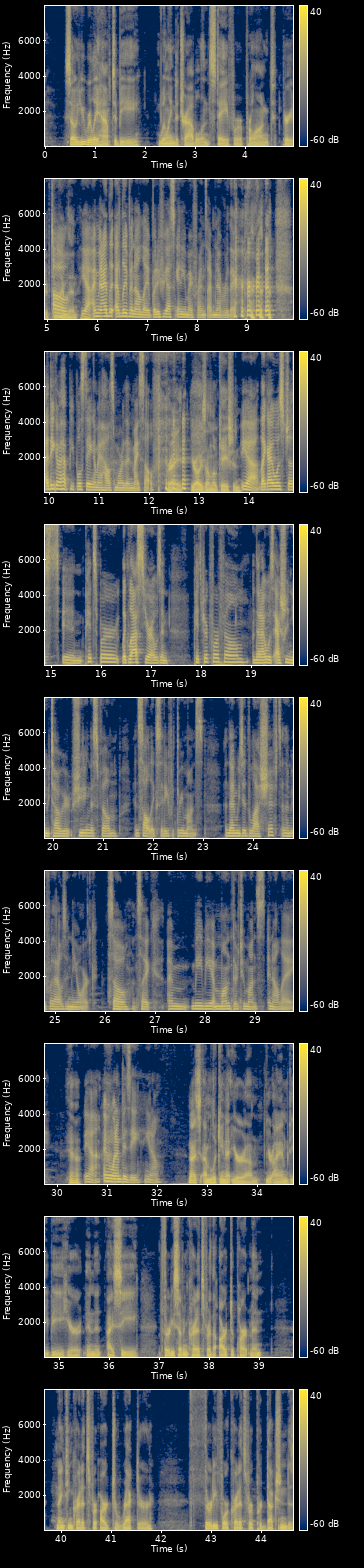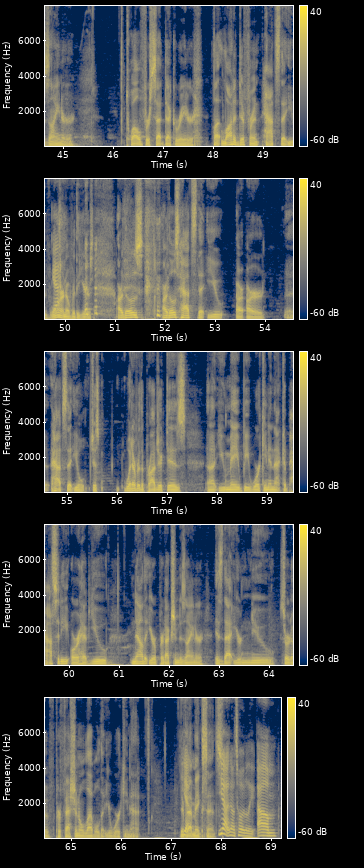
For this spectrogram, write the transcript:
So you really have to be willing to travel and stay for a prolonged period of time Oh, then. yeah. I mean, I, li- I live in LA, but if you ask any of my friends, I'm never there. I think I have people staying at my house more than myself. Right. You're always on location. yeah. Like I was just in Pittsburgh. Like last year, I was in Pittsburgh for a film. And then I was actually in Utah. We were shooting this film in Salt Lake City for three months. And then we did the last shift. And then before that, I was in New York. So it's like I'm maybe a month or two months in LA. Yeah. Yeah. I mean, when I'm busy, you know. Nice. I'm looking at your um, your IMDb here, and I see 37 credits for the art department, 19 credits for art director, 34 credits for production designer, 12 for set decorator. A lot of different hats that you've Yeah. worn over the years. Are those are those hats that you are, are uh, hats that you'll just whatever the project is, uh, you may be working in that capacity, or have you now that you're a production designer, is that your new sort of professional level that you're working at? If Yeah. that makes sense. Yeah, no, totally. Um,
